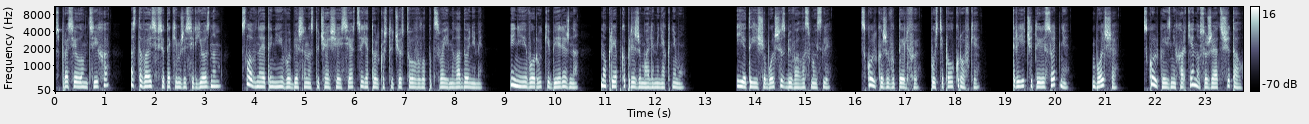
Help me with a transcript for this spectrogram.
спросил он тихо, оставаясь все таким же серьезным, Словно это не его бешено стучащее сердце я только что чувствовала под своими ладонями. И не его руки бережно, но крепко прижимали меня к нему. И это еще больше сбивало с мысли. Сколько живут эльфы, пусть и полукровки? Три-четыре сотни? Больше? Сколько из них Аркенус уже отсчитал?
